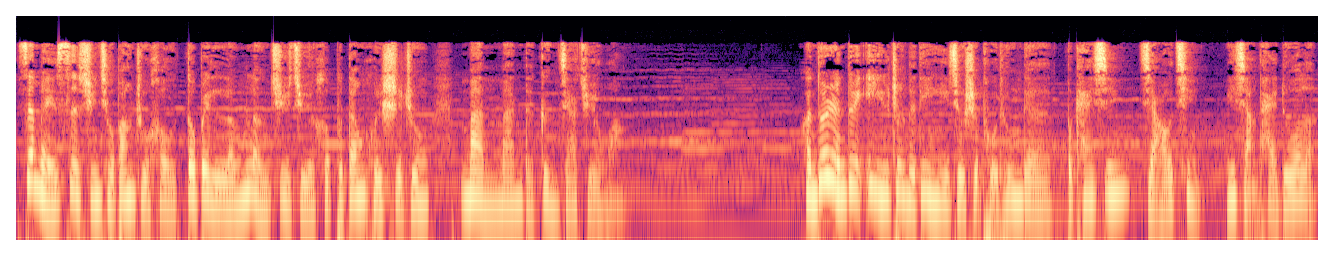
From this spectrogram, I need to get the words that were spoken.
在每次寻求帮助后都被冷冷拒绝和不当回事中，慢慢的更加绝望。很多人对抑郁症的定义就是普通的不开心、矫情。你想太多了，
